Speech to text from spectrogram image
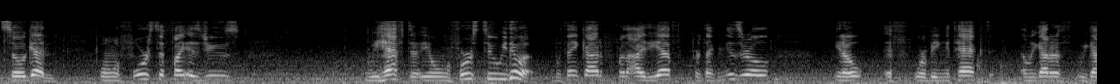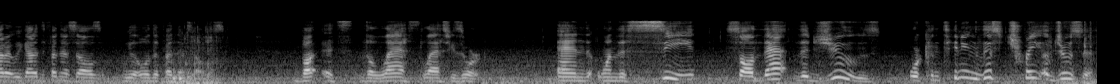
So again, when we're forced to fight as Jews, we have to. You know, when we're forced to, we do it. We thank God for the IDF protecting Israel. You know, if we're being attacked and we gotta, we gotta, we gotta defend ourselves, we will defend ourselves. But it's the last, last resort. And when the sea saw that the Jews were continuing this trait of Joseph,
